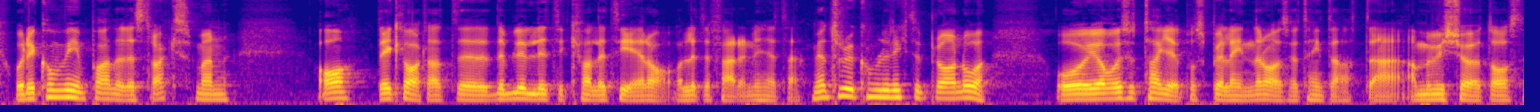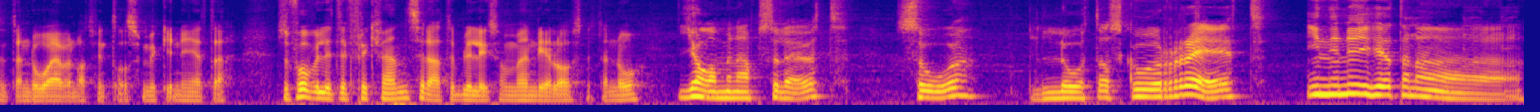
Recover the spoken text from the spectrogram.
Och det kommer vi in på alldeles strax, men ja, det är klart att eh, det blev lite kvalitet idag och lite färre nyheter. Men jag tror det kommer bli riktigt bra ändå. Och jag var så taggad på att spela in idag så jag tänkte att äh, ja, men vi kör ett avsnitt ändå även att vi inte har så mycket nyheter. Så får vi lite frekvens i det, att det blir liksom en del avsnitt ändå. Ja, men absolut. Så, låt oss gå rätt in i nyheterna!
